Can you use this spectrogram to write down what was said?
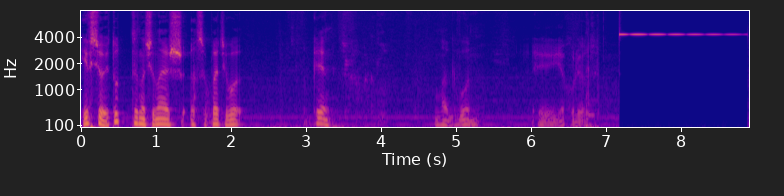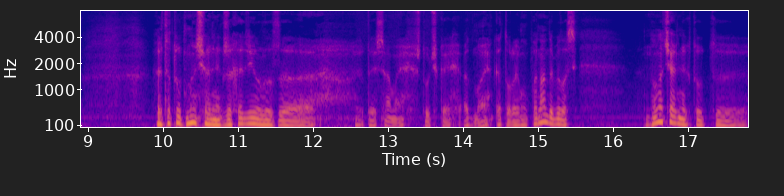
И все, и тут ты начинаешь осыпать его... Кен. Магвон. И я хулет. Это тут начальник заходил за этой самой штучкой одной, которая ему понадобилась. Но начальник тут э,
